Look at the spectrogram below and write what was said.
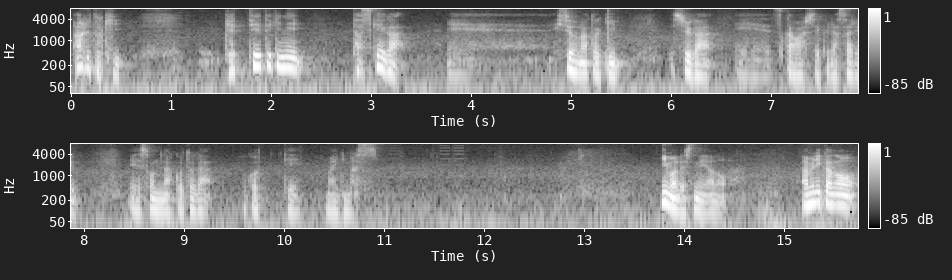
ある時決定的に助けが、えー、必要な時主が、えー、使わせてくださる、えー、そんなことが起こってまいります。今ですねあのアメリカの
